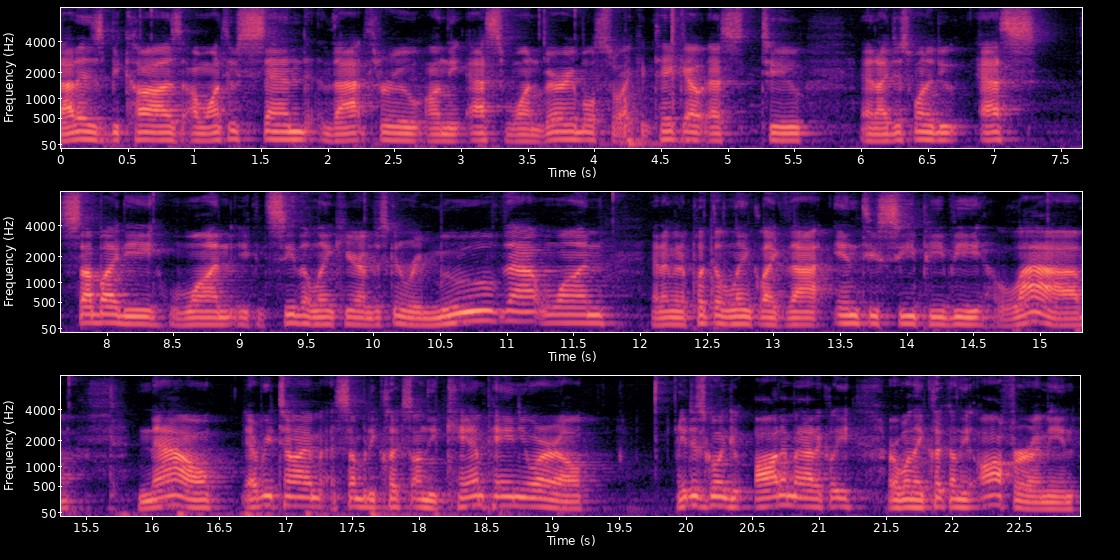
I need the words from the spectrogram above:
That is because I want to send that through on the S1 variable. So I can take out S2 and I just want to do S sub ID 1. You can see the link here. I'm just going to remove that one and I'm going to put the link like that into CPV Lab. Now, every time somebody clicks on the campaign URL, it is going to automatically, or when they click on the offer, I mean,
